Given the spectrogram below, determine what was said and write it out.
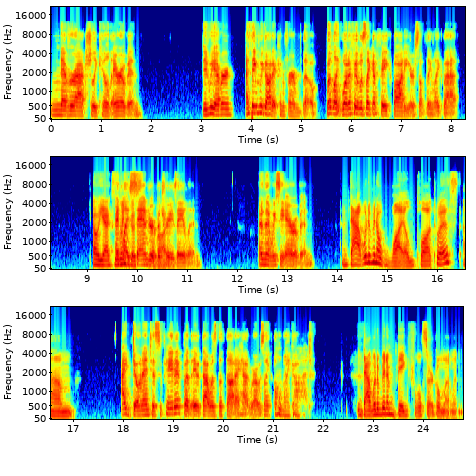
never actually killed Arobynn? Did we ever? I think we got it confirmed though. But like, what if it was like a fake body or something like that? Oh yeah, because And Lysandra betrays Aelin. And then we see Arobynn. That would have been a wild plot twist. Um, I don't anticipate it, but it, that was the thought I had where I was like, oh my God. That would have been a big full circle moment.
